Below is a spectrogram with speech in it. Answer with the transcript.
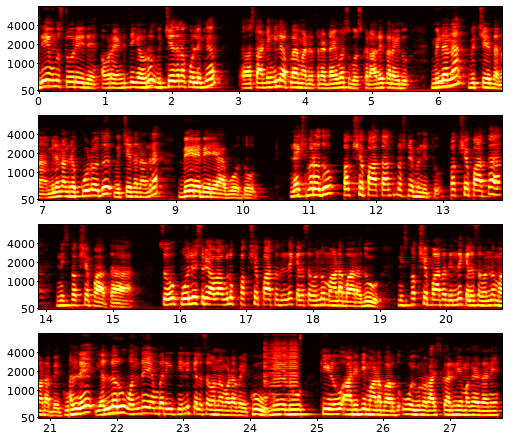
ಇದೇ ಒಂದು ಸ್ಟೋರಿ ಇದೆ. ಅವರ ಹೆಂಡತಿಗೆ ಅವರು ವಿಚ್ಛೇದನ ಕೊಡಲಿಕ್ಕೆ ಸ್ಟಾರ್ಟಿಂಗಲ್ಲಿ ಅಪ್ಲೈ ಮಾಡಿರ್ತಾರೆ ಡೈವರ್ಸ್ಗೋಸ್ಕರ ಅದೇ ಥರ ಇದು. ಮಿಲನ, ವಿಚ್ಛೇದನ. ಮಿಲನ ಅಂದರೆ ಕೂಡೋದು, ವಿಚ್ಛೇದನ ಅಂದರೆ ಬೇರೆ ಬೇರೆ ಆಗುವುದು. ನೆಕ್ಸ್ಟ್ ಬರೋದು ಪಕ್ಷಪಾತ ಅಂತ ಪ್ರಶ್ನೆ ಬಂದಿತ್ತು. ಪಕ್ಷಪಾತ, ನಿಷ್ಪಕ್ಷಪಾತ. ಸೊ ಪೊಲೀಸರು ಯಾವಾಗಲೂ ಪಕ್ಷಪಾತದಿಂದ ಕೆಲಸವನ್ನು ಮಾಡಬಾರದು. ನಿಷ್ಪಕ್ಷಪಾತದಿಂದ ಕೆಲಸವನ್ನು ಮಾಡಬೇಕು. ಅಂದ್ರೆ ಎಲ್ಲರೂ ಒಂದೇ ಎಂಬ ರೀತಿಯಲ್ಲಿ ಕೆಲಸವನ್ನು ಮಾಡಬೇಕು. ಮೇಲು, ಕೀಳು ಆ ರೀತಿ ಮಾಡಬಾರದು. ಓ, ಇವನು ರಾಜಕಾರಣಿಯ ಮಗ ಇದ್ದಾನೆ.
